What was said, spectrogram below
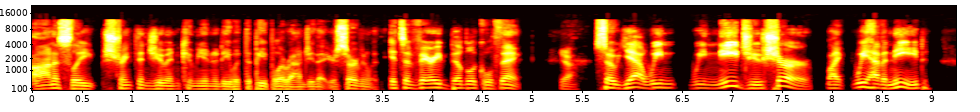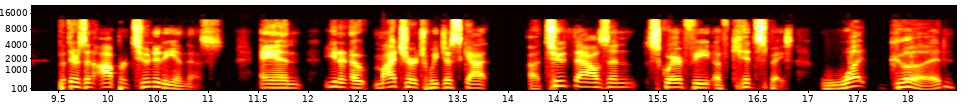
honestly strengthens you in community with the people around you that you're serving with. It's a very biblical thing. Yeah. So yeah, we we need you, sure. Like we have a need, but there's an opportunity in this. And you know, my church, we just got uh, 2,000 square feet of kid space. What good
